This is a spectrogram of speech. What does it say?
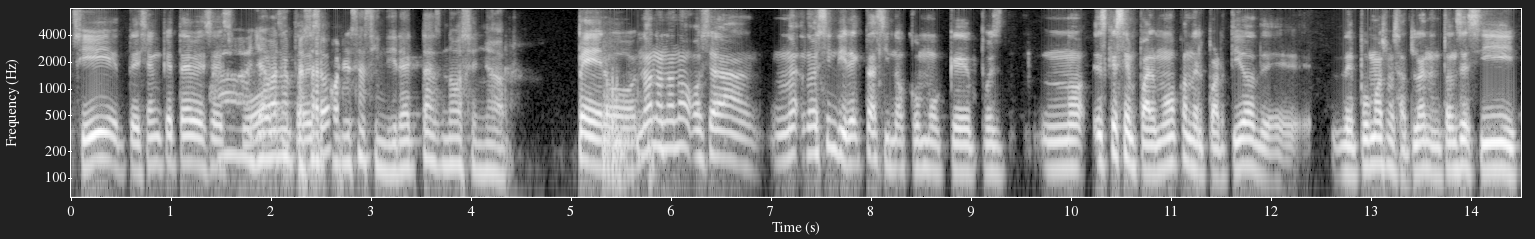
sí, decían que TVC es. Ah, ya van a empezar con esas indirectas, no, señor. Pero, no, no, no, no, o sea, no, es indirecta, sino como que, pues, no, es que se empalmó con el partido de, de Pumas Mazatlán, entonces sí,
